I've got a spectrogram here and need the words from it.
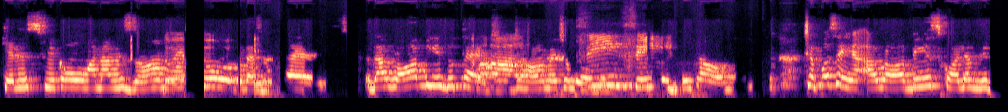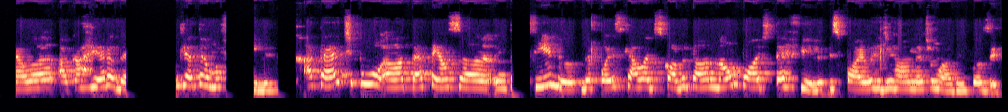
que eles ficam analisando do YouTube. dessas séries? Da Robin e do Ted, ah, de How I Met Your Mother. Sim, sim. Então, tipo assim, a Robin escolhe a vida dela, a carreira dela, quer ter uma filha. Até, tipo, ela até pensa em ter filho depois que ela descobre que ela não pode ter filho. Spoiler de How I Met Your Mother, inclusive.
